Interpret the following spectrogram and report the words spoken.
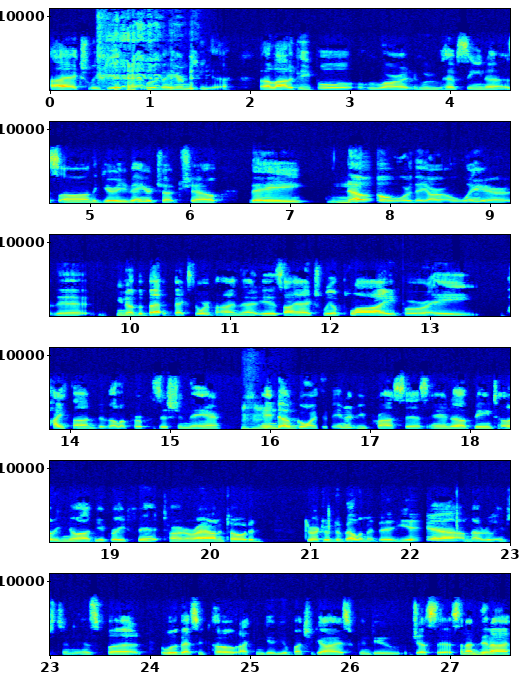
I actually did that with VaynerMedia. A lot of people who are who have seen us on the Gary Vaynerchuk show, they know or they are aware that you know the back backstory behind that is I actually applied for a Python developer position there Mhm. end up going through the interview process, end up being told, you know, I'd be a great fit, turn around and told the director of development that, yeah, I'm not really interested in this, but with Vets Who Code, I can give you a bunch of guys who can do just this. And then I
